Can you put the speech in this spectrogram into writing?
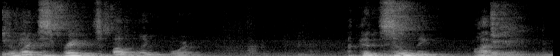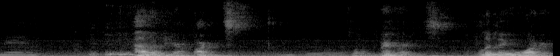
They're like springs bubbling forth, a consuming fire out of your hearts flow rivers of living water.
